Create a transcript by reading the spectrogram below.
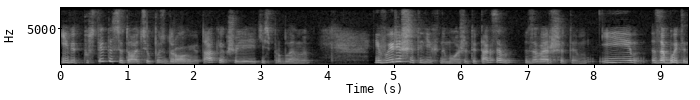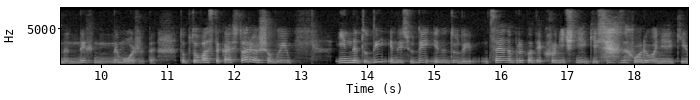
і відпустити ситуацію по здоров'ю, так, якщо є якісь проблеми. І вирішити їх не можете, так завершити, і забити на них не можете. Тобто у вас така історія, що ви і не туди, і не сюди, і не туди. Це, наприклад, як хронічні якісь захворювання, які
